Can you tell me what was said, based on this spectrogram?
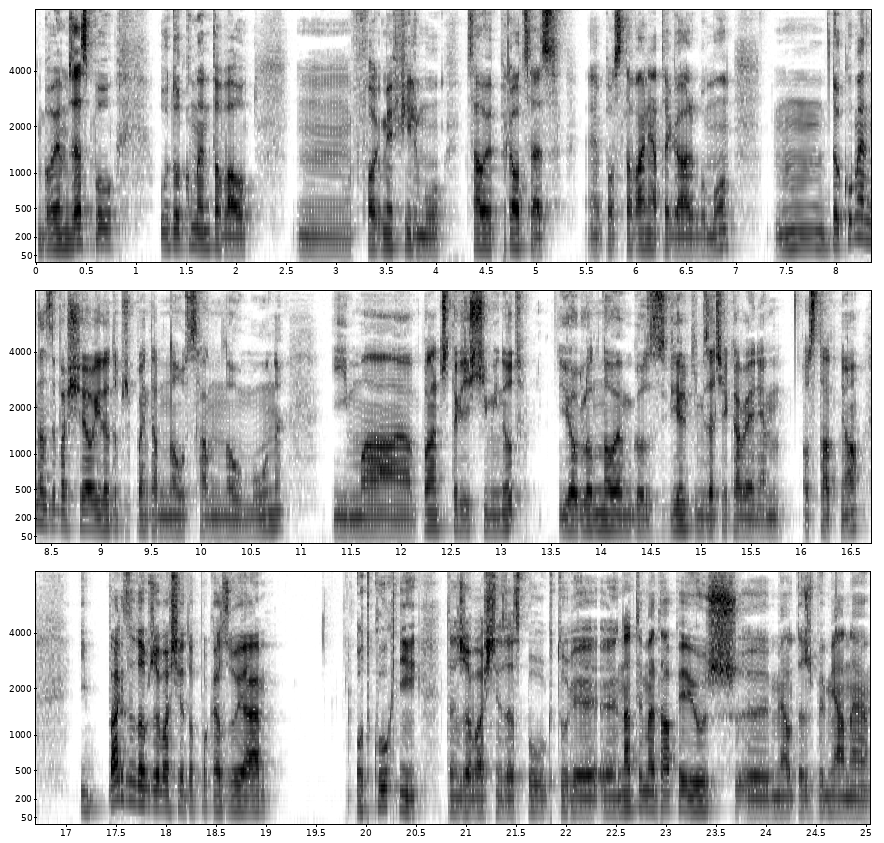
bowiem zespół udokumentował mm, w formie filmu cały proces e, powstawania tego albumu. Mm, Dokument nazywa się, o ile dobrze pamiętam, No Sun, No Moon i ma ponad 40 minut i oglądałem go z wielkim zaciekawieniem ostatnio i bardzo dobrze właśnie to pokazuje od kuchni tenże właśnie zespół, który y, na tym etapie już y, miał też wymianę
